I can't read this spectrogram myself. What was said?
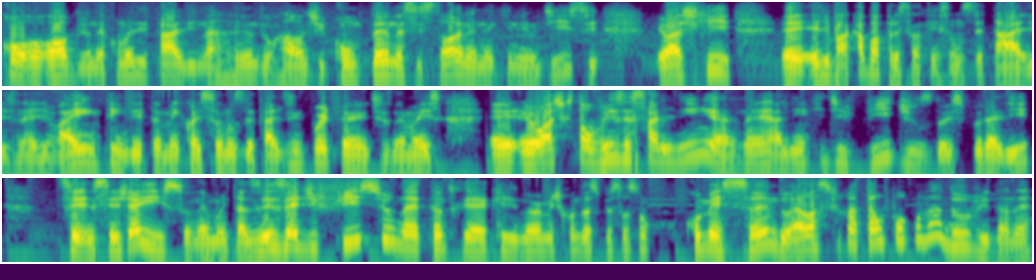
óbvio, né? Como ele tá ali narrando o round, contando essa história, né? Que nem eu disse, eu acho que é, ele vai acabar prestando atenção nos detalhes, né? Ele vai entender também quais são os detalhes importantes, né? Mas é, eu acho que talvez essa linha, né? A linha que divide os dois por ali, seja isso, né? Muitas vezes é difícil, né? Tanto que, é que normalmente quando as pessoas estão começando, elas ficam até um pouco na dúvida, né?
